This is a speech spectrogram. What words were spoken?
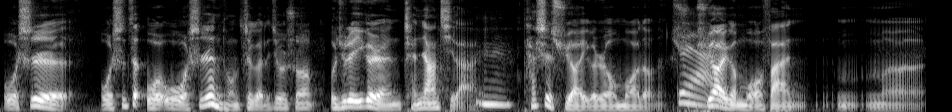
我是我是在我我是认同这个的，就是说，我觉得一个人成长起来，嗯，他是需要一个 role model 的，需、对啊需要一个模范，嗯呃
